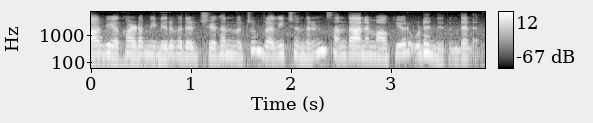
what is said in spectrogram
ஆர்வி அகாடமி நிறுவனர் ஜெகன் மற்றும் ரவிச்சந்திரன் சந்தானம் ஆகியோர் உடனிருந்தனர்.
